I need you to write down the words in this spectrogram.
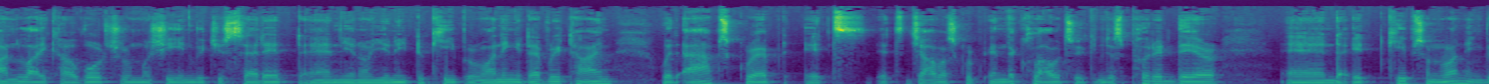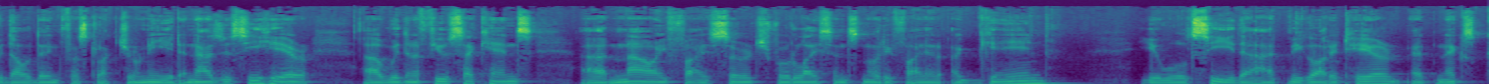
unlike a virtual machine which you set it and you know you need to keep running it every time with AppScript it's it's javascript in the cloud so you can just put it there and it keeps on running without the infrastructure need. And as you see here uh, within a few seconds uh, now if i search for license notifier again you will see that we got it here at next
